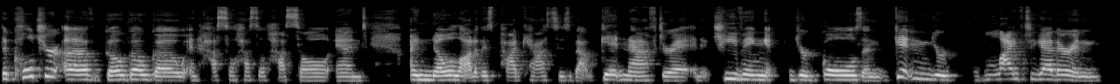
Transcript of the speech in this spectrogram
the culture of go, go, go and hustle, hustle, hustle. And I know a lot of this podcast is about getting after it and achieving your goals and getting your life together and,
